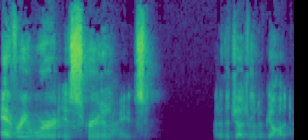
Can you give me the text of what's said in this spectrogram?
Every word is scrutinized under the judgment of God.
